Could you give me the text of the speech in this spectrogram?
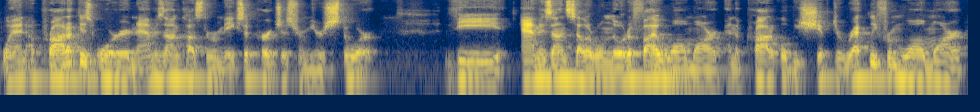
when a product is ordered, an Amazon customer makes a purchase from your store, the Amazon seller will notify Walmart and the product will be shipped directly from Walmart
